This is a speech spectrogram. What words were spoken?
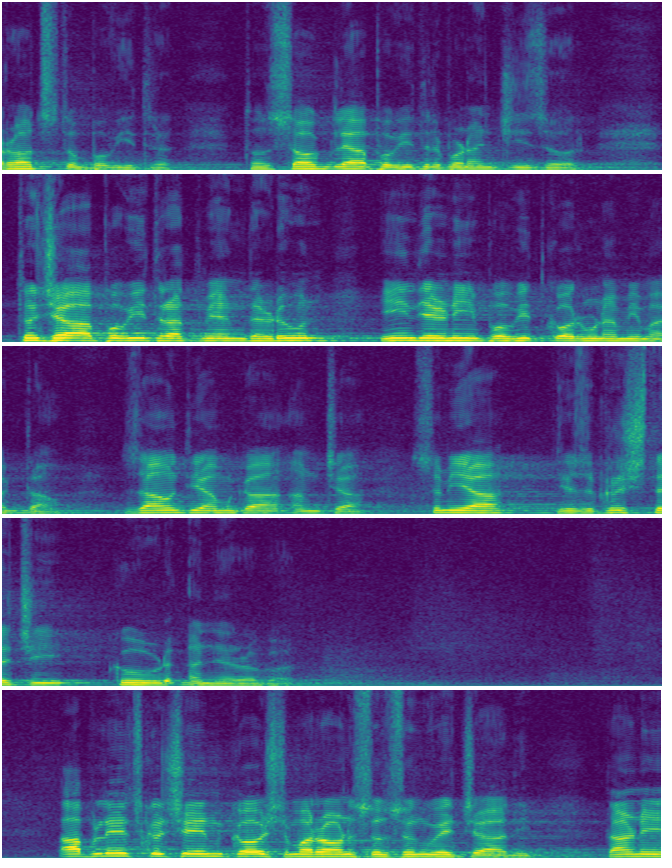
खरोच तूं पवित्र. तूं सगल्या पवित्रपणांची जोर. तुज्या पवित्र आत्म्यांक धडून ही देणी पवित्र कर म्हूण आमी मागता जावं ती आमकां आमच्या सुमिया जेजू क्रिस्ताची कूड आनी रगत. आपलेच कशेन कश्ट मरण सोसूंक वेच्या आदी. ताणें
